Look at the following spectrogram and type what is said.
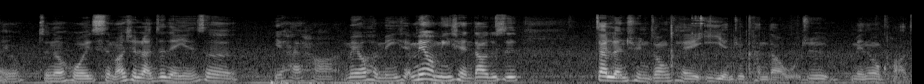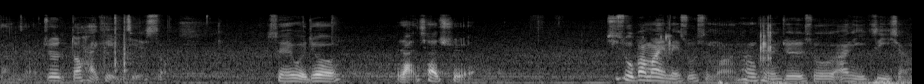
哎呦，只能活一次嘛，而且染这点颜色也还好啊，没有很明显，没有明显到就是在人群中可以一眼就看到我，就是没那么夸张，这样就都还可以接受。所以我就染下去了。其实我爸妈也没说什么，他们可能觉得说啊你自己想好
